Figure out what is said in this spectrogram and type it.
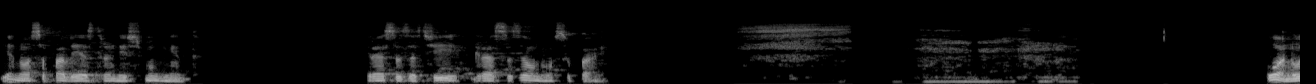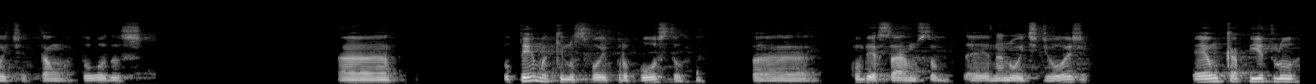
e a nossa palestra neste momento. Graças a Ti, graças ao nosso Pai. Boa noite, então, a todos. Ah, o tema que nos foi proposto para conversarmos sobre, é, na noite de hoje é um capítulo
